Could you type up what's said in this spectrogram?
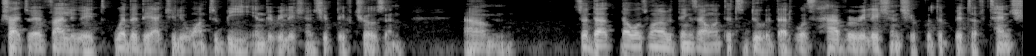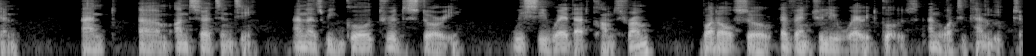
try to evaluate whether they actually want to be in the relationship they've chosen. Um, so that that was one of the things I wanted to do. That was have a relationship with a bit of tension and um, uncertainty. And as we go through the story, we see where that comes from, but also eventually where it goes and what it can lead to.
